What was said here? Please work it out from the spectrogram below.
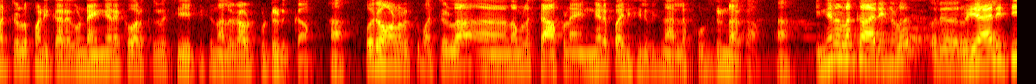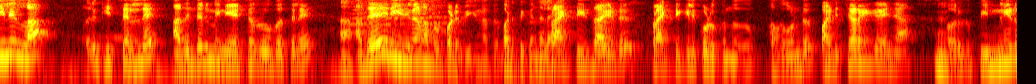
മറ്റുള്ള പണിക്കാരെ കൊണ്ട് എങ്ങനെയൊക്കെ വർക്കുകൾ ചെയ്യിപ്പിച്ച് നല്ലൊരു ഔട്ട്പുട്ട് എടുക്കാം? ഒരു ഓണർക്ക് മറ്റുള്ള നമ്മളെ സ്റ്റാഫിനെ എങ്ങനെ പരിശീലിപ്പിച്ച് നല്ല ഫുഡ് ഉണ്ടാക്കാം? ഇങ്ങനെയുള്ള കാര്യങ്ങൾ ഒരു റിയാലിറ്റിയിലുള്ള ഒരു കിച്ചണിൽ അതിന്റെ ഒരു മിനിയേച്ചർ രൂപത്തിൽ അതേ രീതിയിലാണ് നമ്മൾ പഠിപ്പിക്കുന്നത്. പഠിപ്പിക്കുന്നത് പ്രാക്ടീസ് ആയിട്ട് പ്രാക്ടിക്കലി കൊടുക്കുന്നതും. അതുകൊണ്ട് പഠിച്ചിറങ്ങി കഴിഞ്ഞാൽ അവർക്ക് പിന്നീട്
